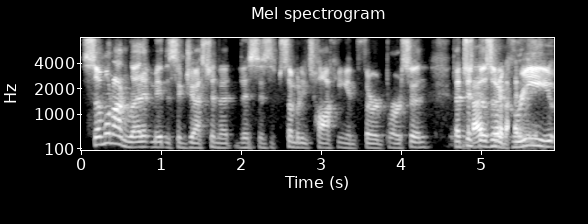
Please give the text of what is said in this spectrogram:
Someone on Reddit made the suggestion that this is somebody talking in third person. That just That's doesn't agree.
